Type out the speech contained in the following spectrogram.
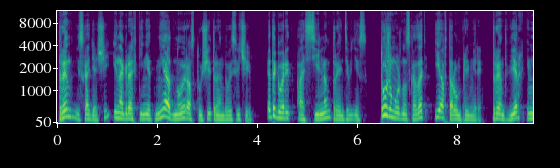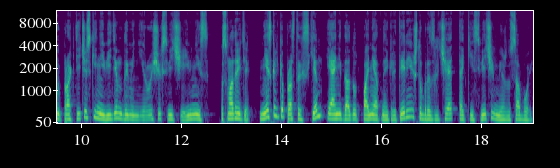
тренд нисходящий и на графике нет ни одной растущей трендовой свечи. Это говорит о сильном тренде вниз. Тоже можно сказать и о втором примере. Тренд вверх и мы практически не видим доминирующих свечей вниз. Посмотрите, несколько простых схем и они дадут понятные критерии, чтобы различать такие свечи между собой.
